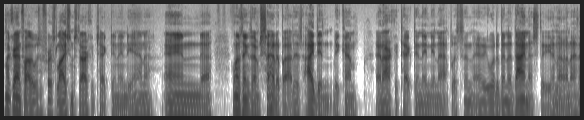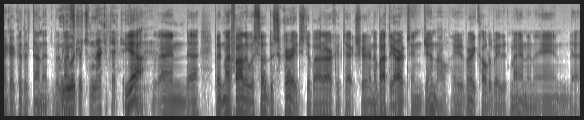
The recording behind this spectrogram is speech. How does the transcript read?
my grandfather was the first licensed architect in Indiana, and uh, one of the things I'm sad about is I didn't become an architect in Indianapolis, and, and it would have been a dynasty, you know, and I think I could have done it. But Were you interested in architecture? yeah, and uh, but my father was so discouraged about architecture and about the arts in general. He was a very cultivated man, and and uh,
